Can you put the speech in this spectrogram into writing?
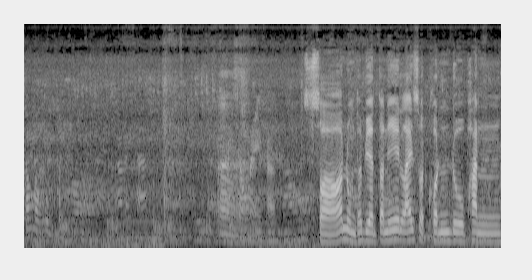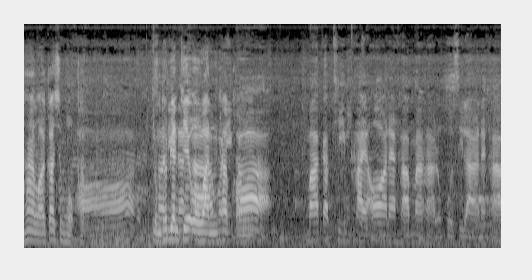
ช่องน้องหุ่น อ่า ช่องไหนครับสอหนุ่มทะเบียนตอนนี้ไลฟ์สดคนดูพันห้าร้อยเก้าสิบหกครับอ๋อหนุ่มทะเบียนสวัสดี JO1 นะครับวันนี้ของก็มากับทีมคายอ้อนะครับ มาหาหลวงปู่ศิลานะครับ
